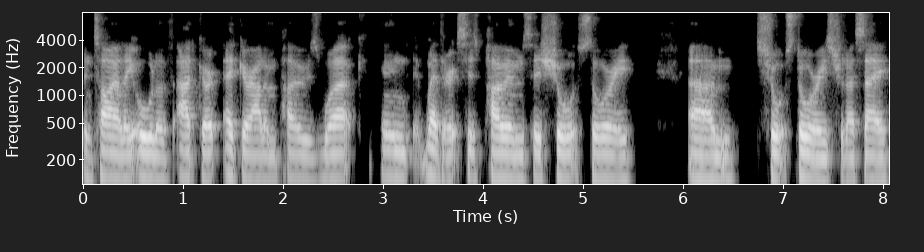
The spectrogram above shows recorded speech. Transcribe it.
entirely, all of Edgar, Edgar Allan Poe's work, in whether it's his poems, his short story, um, short stories, should I say,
